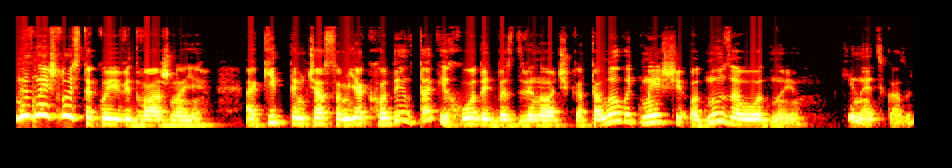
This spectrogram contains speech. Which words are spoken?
Не знайшлось такої відважної. А кіт тим часом як ходив, так і ходить без дзвіночка та ловить миші одну за одною. Кінець казочки.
